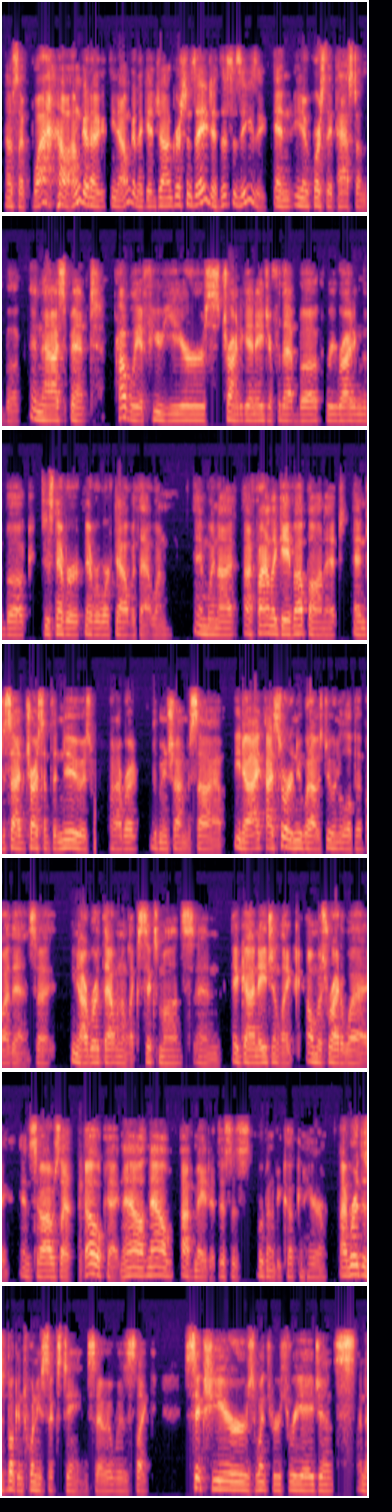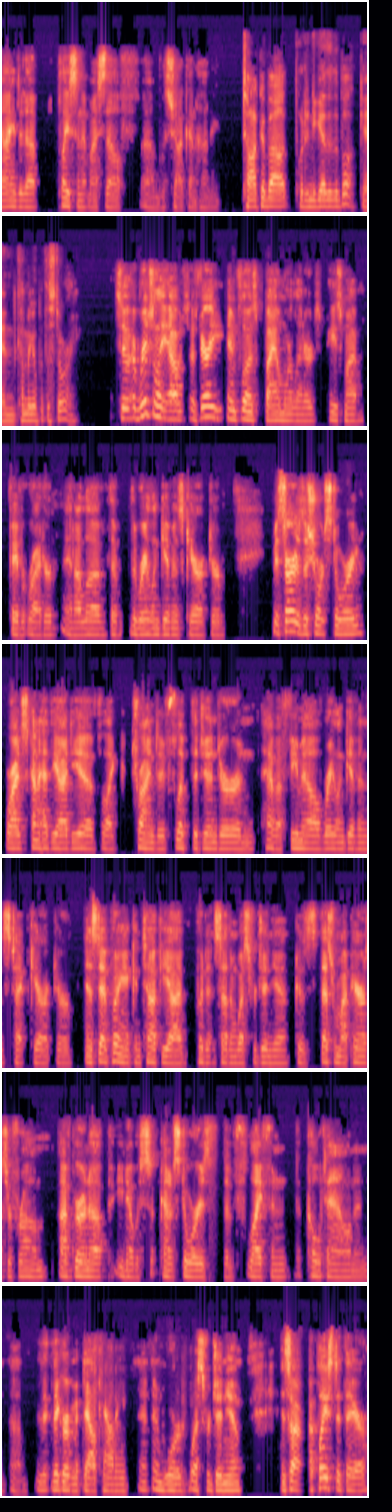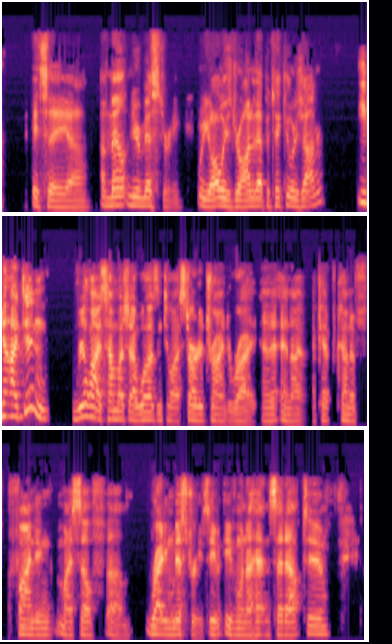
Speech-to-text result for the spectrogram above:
I was like, wow, I'm gonna, you know, I'm gonna get John Grisham's agent. This is easy. And you know, of course, they passed on the book. And now I spent probably a few years trying to get an agent for that book, rewriting the book. Just never, never worked out with that one. And when I, I finally gave up on it and decided to try something new is when I wrote The Moonshine Messiah. You know, I, I sort of knew what I was doing a little bit by then. So you know, I wrote that one in like six months and it got an agent like almost right away. And so I was like, oh, okay, now, now I've made it. This is, we're going to be cooking here. I wrote this book in 2016. So it was like six years, went through three agents, and I ended up placing it myself um, with Shotgun Honey. Talk about putting together the book and coming up with the story. So originally, I was, I was, very influenced by Elmore Leonard. He's my favorite writer, and I love the the Raylan Givens character it started as a short story where I just kind of had the idea of like trying to flip the gender and have a female Raylan Givens type character. Instead of putting it in Kentucky, I put it in Southern West Virginia because that's where my parents are from. I've grown up, you know, with kind of stories of life in the coal town and um, they, grew up in McDowell County in, in Ward, West Virginia. And so I placed it there. It's a, uh, a mountaineer mystery. Were you always drawn to that particular genre? You know, I didn't realize how much I was until I started trying to write, and and I kept kind of finding myself um, writing mysteries, even, even when I hadn't set out to.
